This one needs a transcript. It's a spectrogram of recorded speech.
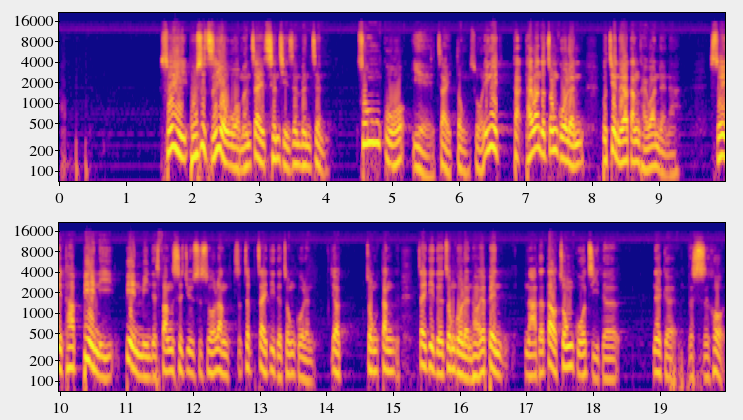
好，所以不是只有我们在申请身份证。中国也在动作，因为台台湾的中国人不见得要当台湾人啊，所以他便以便民的方式，就是说让这这在地的中国人要中当在地的中国人哈，要变拿得到中国籍的那个的时候，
